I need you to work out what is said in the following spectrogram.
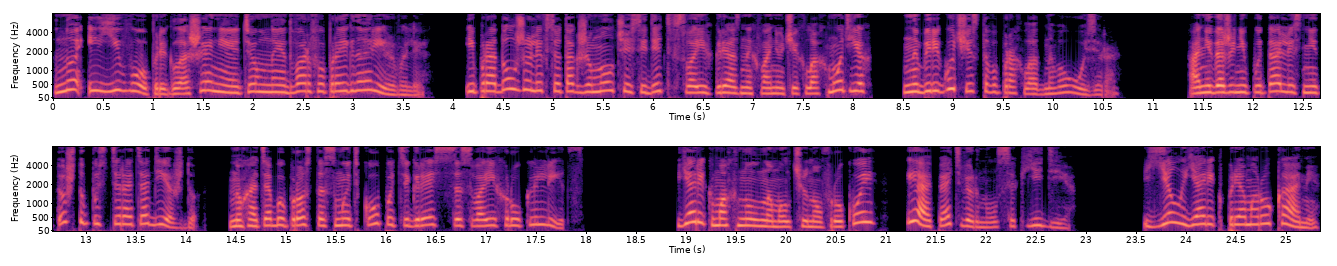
Но и его приглашение темные дварфы проигнорировали и продолжили все так же молча сидеть в своих грязных вонючих лохмотьях на берегу чистого прохладного озера. Они даже не пытались не то что постирать одежду, но хотя бы просто смыть копоть и грязь со своих рук и лиц. Ярик махнул на молчунов рукой и опять вернулся к еде. Ел Ярик прямо руками,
